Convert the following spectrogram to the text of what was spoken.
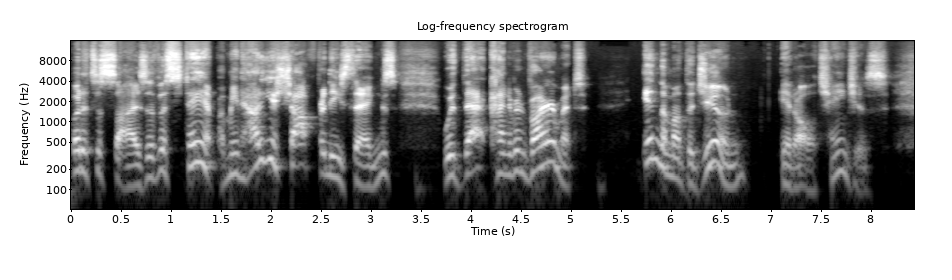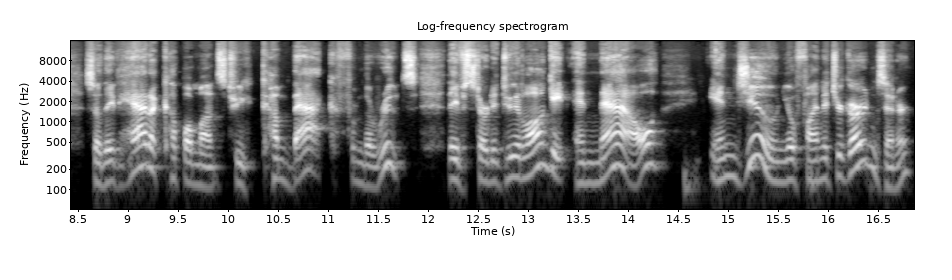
but it's the size of a stamp. I mean, how do you shop for these things with that kind of environment? In the month of June, it all changes. So they've had a couple months to come back from the roots. They've started to elongate. And now in June, you'll find at your garden center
